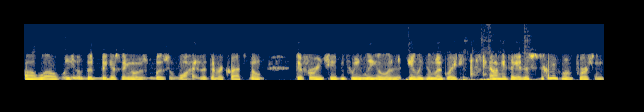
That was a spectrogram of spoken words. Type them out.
Uh, well, the biggest thing was was why the Democrats don't differentiate between legal and illegal immigration. And let me tell you, this is coming from a person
